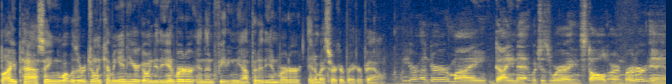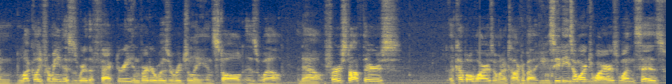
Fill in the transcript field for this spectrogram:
bypassing what was originally coming in here, going to the inverter, and then feeding the output of the inverter into my circuit breaker panel. We are under my dinette, which is where I installed our inverter, and luckily for me, this is where the factory inverter was originally installed as well. Now, first off, there's a couple of wires I want to talk about. You can see these orange wires. One says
